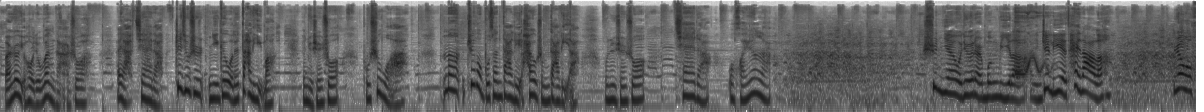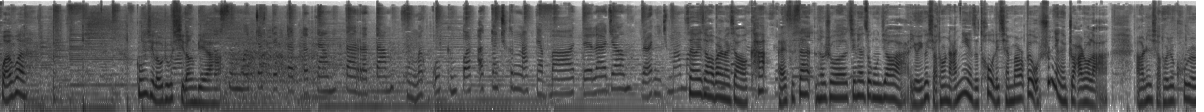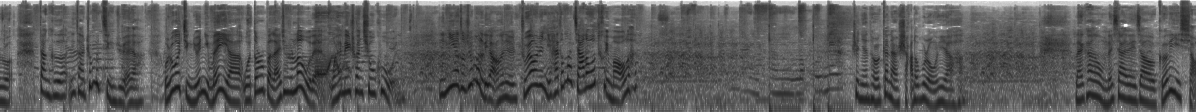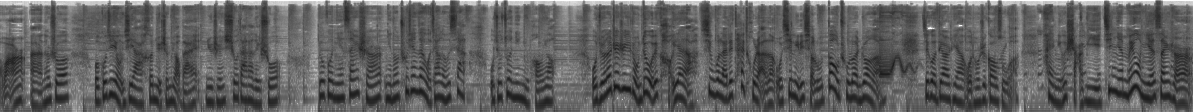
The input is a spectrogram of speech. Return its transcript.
完事以后我就问她说：“哎呀，亲爱的，这就是你给我的大礼吗？”那女神说：“不是我啊。”那这个不算大礼，还有什么大礼啊？我女神说：“亲爱的，我怀孕了。”瞬间我就有点懵逼了，你这梨也太大了，让我缓缓。恭喜楼主喜当爹啊！三位小伙伴呢，叫咔 S 三，他说今天坐公交啊，有一个小偷拿镊子偷我的钱包，被我瞬间给抓住了。然后这个小偷就哭着说：“大哥，你咋这么警觉呀？”我说：“我警觉你妹呀，我兜本来就是漏的，我还没穿秋裤。”你镊子这么凉呢？主要是你还他妈夹到我腿毛了。这年头干点啥都不容易啊！”来看看我们的下一位叫隔壁小王啊，他说：“我鼓起勇气啊和女神表白，女神羞答答的说，如果年三十儿你能出现在我家楼下，我就做你女朋友。我觉得这是一种对我的考验啊，幸福来的太突然了，我心里的小鹿到处乱撞啊。结果第二天我同事告诉我，嗨你个傻逼，今年没有年三十儿，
